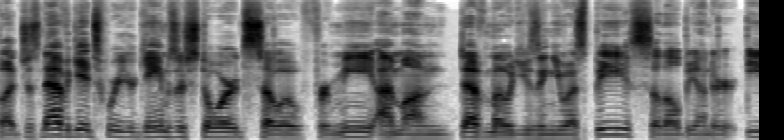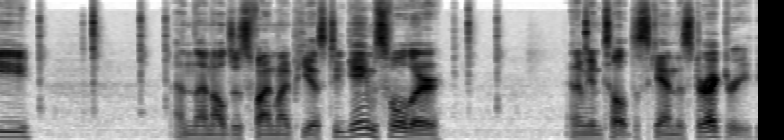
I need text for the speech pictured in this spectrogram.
But just navigate to where your games are stored. So for me, I'm on dev mode using USB, so they'll be under E. And then I'll just find my PS2 games folder. And I'm going to tell it to scan this directory.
